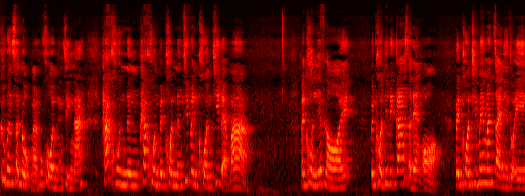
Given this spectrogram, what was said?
คือมันสนุกอะทุกคนจริงๆนะ ถ้าคุณหนึ่งถ้าคุณเป็นคนหนึ่งที่เป็นคนที่แบบว่า เป็นคนเรียบร้อย เป็นคนที่ไม่กล้าแสดงออก เป็นคนที่ไม่มั่นใจในตัวเอง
